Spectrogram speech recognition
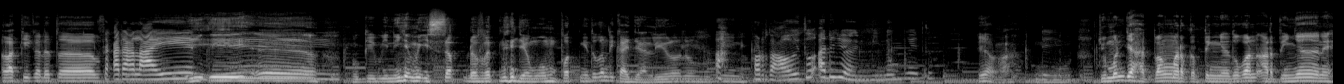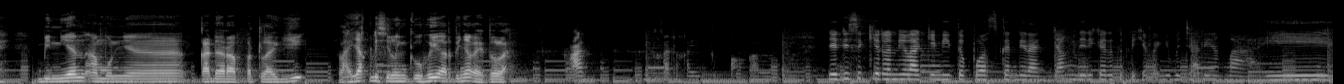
laki kada tetep sekadar lain. Ih, eh, buki bininya misap dapatnya jamu empot gitu kan dikajali lo dong buki ini. Kau tahu itu ada juga yang minum kayak itu Iya kah? Cuman jahat bang marketingnya tuh kan artinya nih binian amunnya kada rapat lagi layak diselingkuhi artinya kayak itulah. kan kada kayak itu pang kalau jadi sekiranya laki ini terpuaskan di ranjang jadi kada terpikir lagi mencari yang lain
